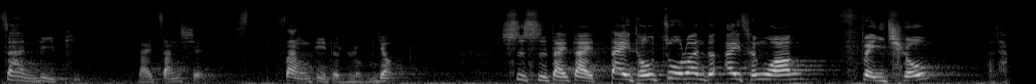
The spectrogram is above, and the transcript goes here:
战利品，来彰显上帝的荣耀。世世代代带头作乱的爱城王匪囚，把他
